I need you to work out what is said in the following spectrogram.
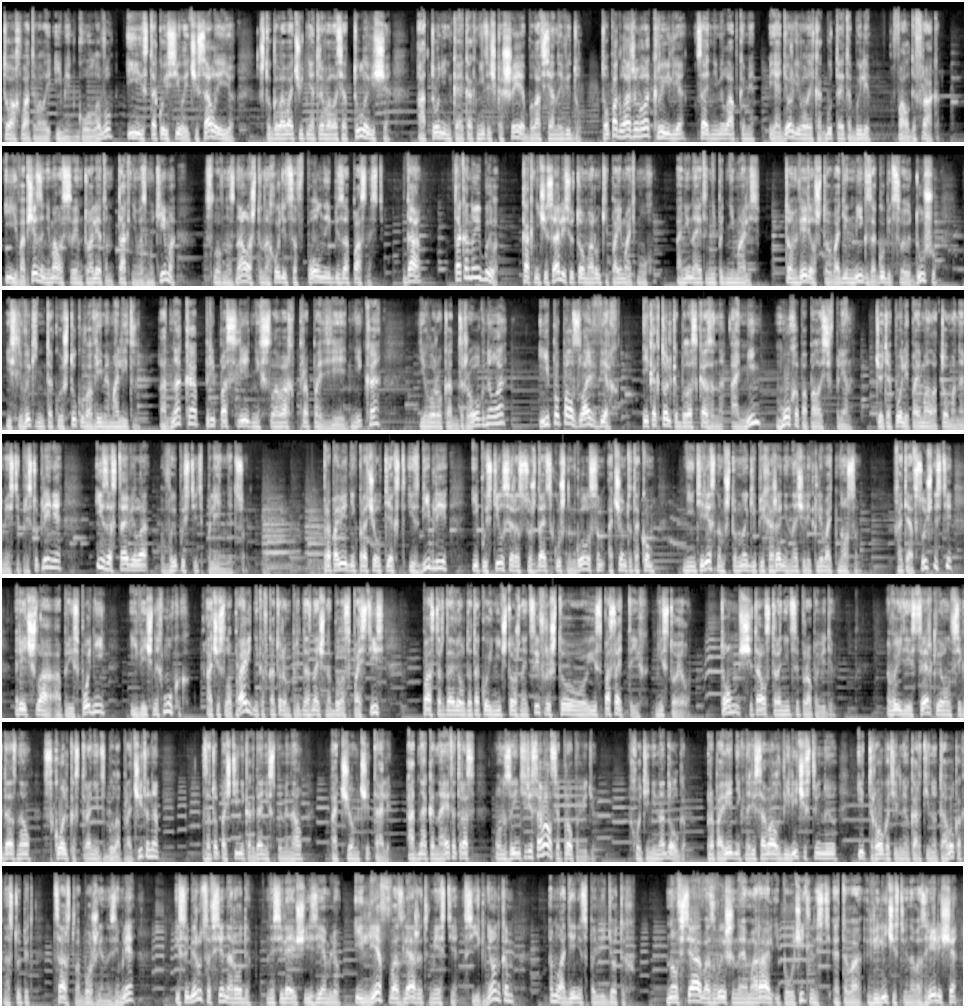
то охватывала ими голову и с такой силой чесала ее, что голова чуть не отрывалась от туловища, а тоненькая, как ниточка шея, была вся на виду. То поглаживала крылья задними лапками и одергивала их, как будто это были фалды фрака. И вообще занималась своим туалетом так невозмутимо, словно знала, что находится в полной безопасности. Да, так оно и было. Как не чесались у Тома руки поймать муху, они на это не поднимались. Том верил, что в один миг загубит свою душу, если выкинет такую штуку во время молитвы. Однако при последних словах проповедника его рука дрогнула и поползла вверх. И как только было сказано «Аминь», муха попалась в плен. Тетя Поли поймала Тома на месте преступления и заставила выпустить пленницу. Проповедник прочел текст из Библии и пустился рассуждать скучным голосом о чем-то таком неинтересном, что многие прихожане начали клевать носом. Хотя в сущности речь шла о преисподней и вечных муках, а число праведников, которым предназначено было спастись, пастор довел до такой ничтожной цифры, что и спасать-то их не стоило. Том считал страницы проповеди. Выйдя из церкви, он всегда знал, сколько страниц было прочитано, зато почти никогда не вспоминал о чем читали. Однако на этот раз он заинтересовался проповедью, хоть и ненадолго. Проповедник нарисовал величественную и трогательную картину того, как наступит Царство Божье на земле, и соберутся все народы, населяющие землю, и лев возляжет вместе с ягненком, а младенец поведет их. Но вся возвышенная мораль и поучительность этого величественного зрелища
